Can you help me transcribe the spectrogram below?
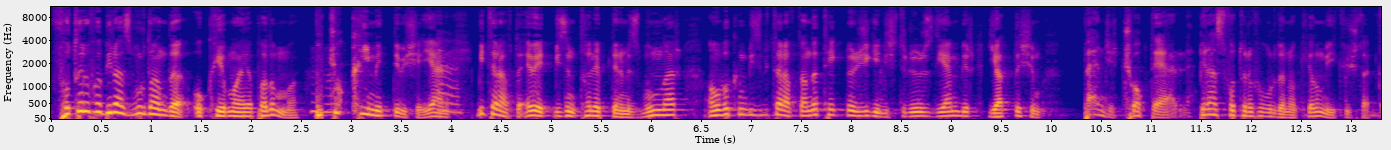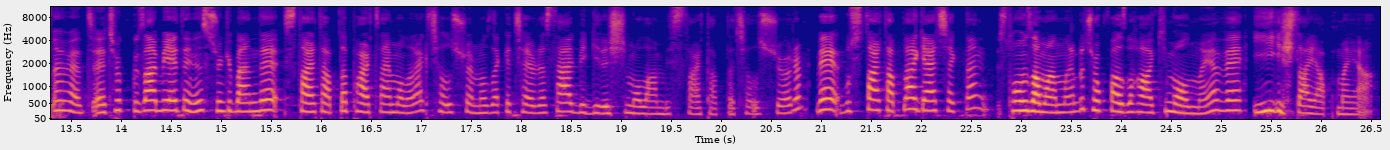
Fotoğrafa biraz buradan da okuyama yapalım mı? Bu çok kıymetli bir şey. Yani Evet. bir tarafta evet bizim taleplerimiz bunlar ama bakın biz bir taraftan da teknoloji geliştiriyoruz diyen bir yaklaşım bence çok değerli. Biraz fotoğrafı buradan okuyalım mı 2-3 dakika? Evet, e, çok güzel bir yerdeniz. Çünkü ben de startupta part-time olarak çalışıyorum. Özellikle çevresel bir girişim olan bir startupta çalışıyorum. Ve bu startuplar gerçekten son zamanlarda çok fazla hakim olmaya ve iyi işler yapmaya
